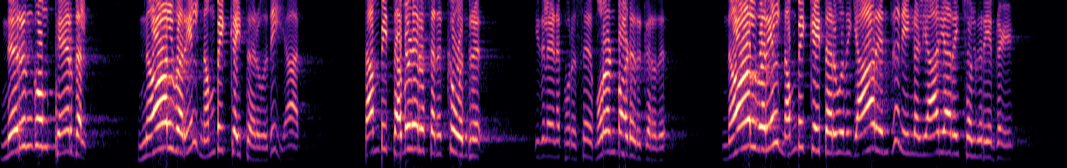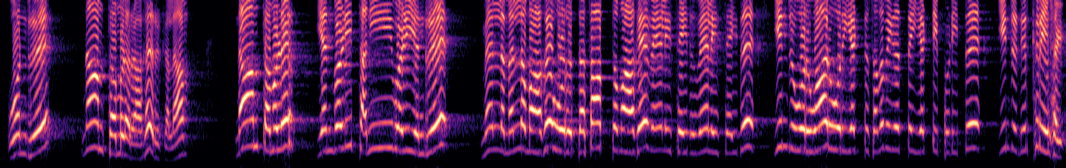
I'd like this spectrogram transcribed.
நெருங்கும் தேர்தல். நால்வரில் நம்பிக்கை தருவது யார்? தம்பி தமிழரசனுக்கு ஒன்று. இதுல எனக்கு ஒரு முரண்பாடு இருக்கிறது. நால்வரில் நம்பிக்கை தருவது யார் என்று நீங்கள் யார் யாரை சொல்கிறீர்கள்? ஒன்று நாம் தமிழராக இருக்கலாம். நாம் தமிழர் என் வழி தனி வழி என்று மெல்ல மெல்லமாக ஒரு தசாப்தமாக வேலை செய்து வேலை செய்து இன்று ஒரு வாரம் ஒரு எட்டு சதவீதத்தை எட்டி பிடித்து இன்று நிற்கிறீர்கள்.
